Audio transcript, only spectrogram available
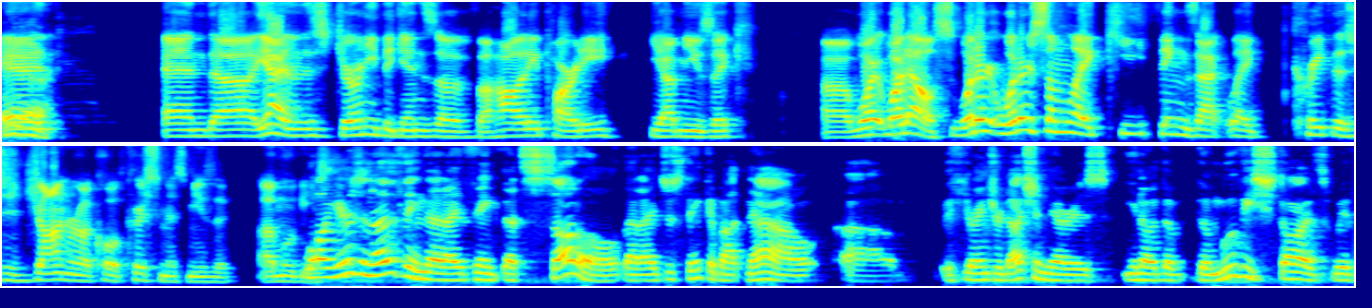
and yeah. and uh, yeah, and this journey begins of a holiday party. You have music. Uh, what what else? What are what are some like key things that like create this genre called Christmas music uh, movies? Well, here's another thing that I think that's subtle that I just think about now. Uh, with your introduction, there is you know the the movie starts with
